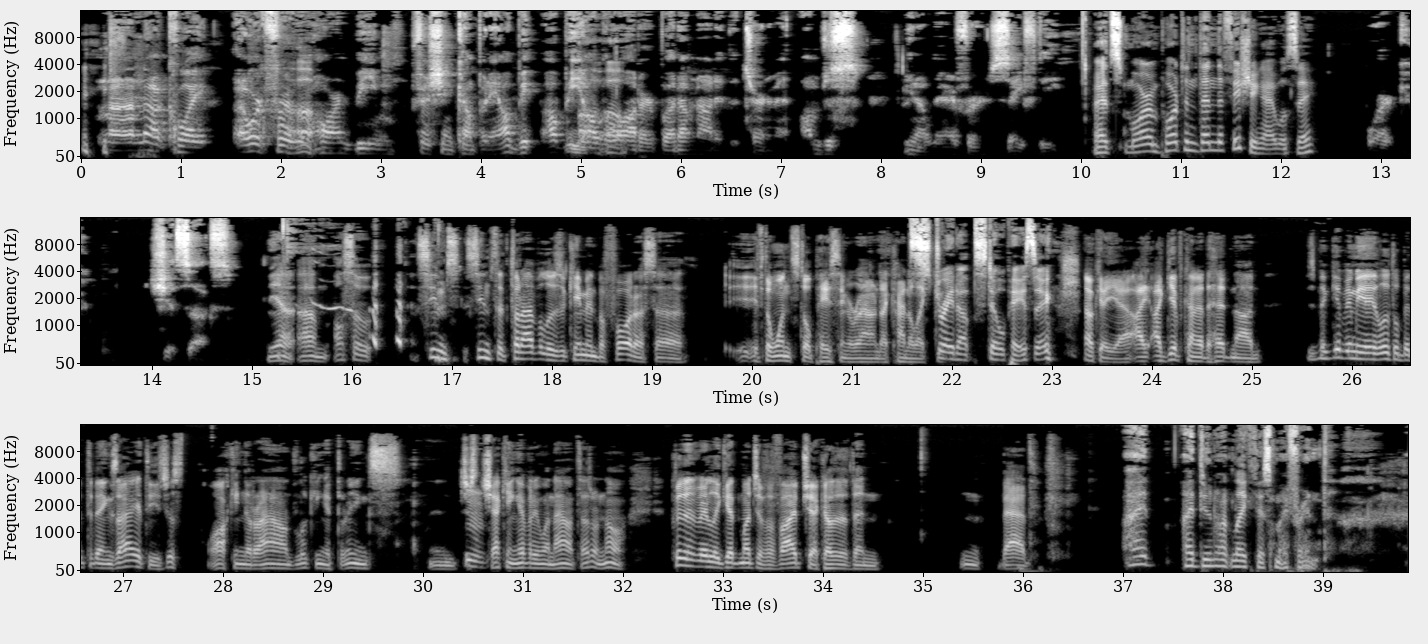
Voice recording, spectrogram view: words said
no, not quite. I work for the Oh. Hornbeam Fishing Company. I'll be I'll be Oh, on the oh. water, but I'm not in the tournament. I'm just you know there for safety it's more important than the fishing, I will say. work. Shit sucks. Yeah. Um. Also, it seems seems the travelers who came in before us. Uh, if the one's still pacing around, I kind of like. Straight up, still pacing. Okay, yeah, I, I give kind of the head nod. He's been giving me a little bit of anxiety. He's just walking around, looking at drinks, and just Hmm. checking everyone out. I don't know. Couldn't really get much of a vibe check other than mm, bad. I I do not like this, my friend.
